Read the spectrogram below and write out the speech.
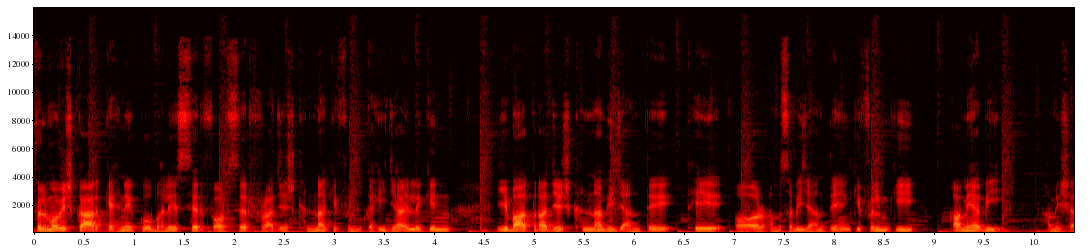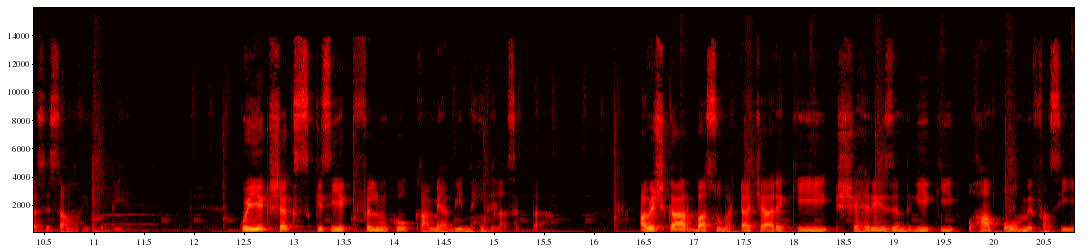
फ़िल्म आविष्कार कहने को भले सिर्फ़ और सिर्फ़ राजेश खन्ना की फ़िल्म कही जाए, लेकिन ये बात राजेश खन्ना भी जानते थे और हम सभी जानते हैं कि फ़िल्म की कामयाबी हमेशा से सामूहिक होती है। कोई एक शख्स किसी एक फ़िल्म को कामयाबी नहीं दिला सकता। आविष्कार बासु भट्टाचार्य की शहरी ज़िंदगी की उहापोह में फंसी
